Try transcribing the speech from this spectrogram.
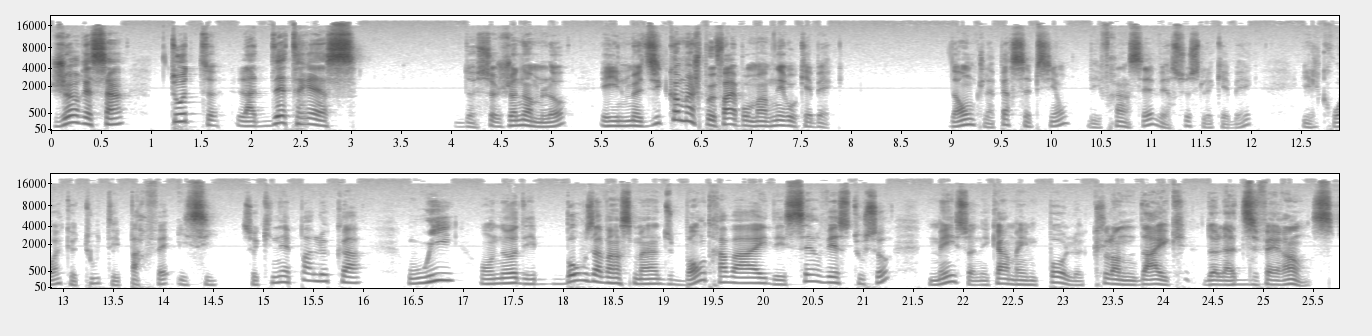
je ressens toute la détresse de ce jeune homme-là et il me dit Comment je peux faire pour m'en venir au Québec? Donc, la perception des Français versus le Québec, ils croient que tout est parfait ici, ce qui n'est pas le cas. Oui, on a des beaux avancements, du bon travail, des services, tout ça, mais ce n'est quand même pas le Klondike de la différence.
